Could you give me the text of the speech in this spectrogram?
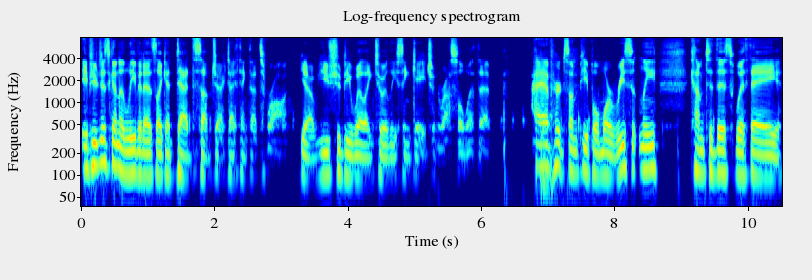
if you're just going to leave it as like a dead subject i think that's wrong. You know you should be willing to at least engage and wrestle with it. I have heard some people more recently come to this with a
